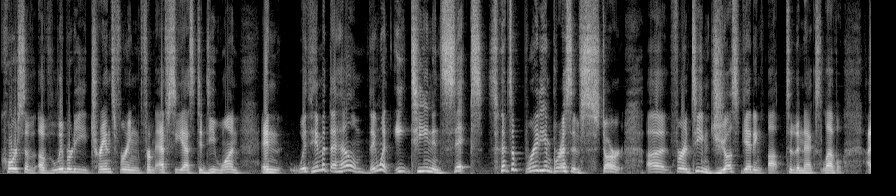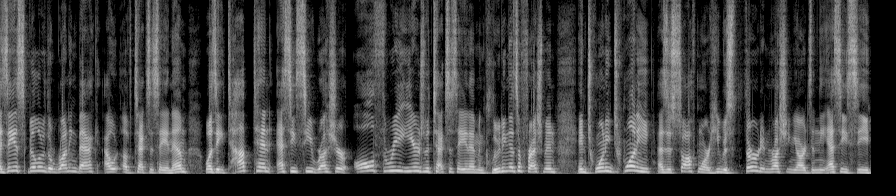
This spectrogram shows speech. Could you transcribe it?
course of, of Liberty transferring from FCS to D1. And with him at the helm, they went 18 and 6. So that's a pretty impressive start uh, for a team just getting up to the next level. Isaiah Spiller, the running back out of Texas A&M, was a top 10 SEC rusher all three years with Texas A&M, including as a freshman. In 2020, as a sophomore, he was third in rushing yards in the SEC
